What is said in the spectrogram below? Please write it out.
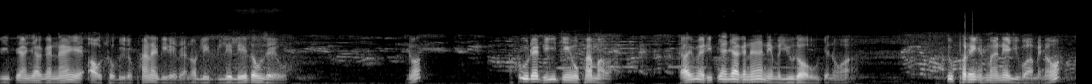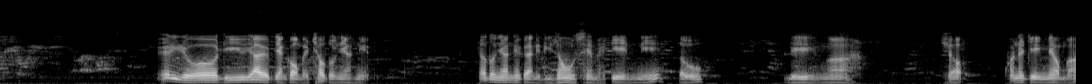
ဒီပြန်ကြကနန်းရဲ့အောက်ဆိုပြီးတော့ဖမ်းလိုက်ပြီးတယ်ဗျာနော်လေးလေး30ကိုနော်အခုတည်းဒီအချိန်ကိုဖမ်းပါပါဒါပေမဲ့ဒီပြန်ကြကနန်းကနေမယူတော့ဘူးကျွန်တော်ကသူဖရင်အမှန်နဲ့ယူပါမယ်နော်အဲ့ဒီတော့ဒီရရပြန်ကောက်မယ်6 3ညနှစ်6 3ညနှစ်ကနေဒီလောင်းကိုဆင်းမယ်1 2 3 4 5 6ခုနှစ်ကြိမ်မြောက်မှာ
